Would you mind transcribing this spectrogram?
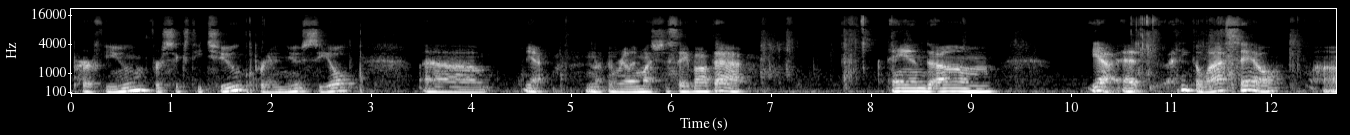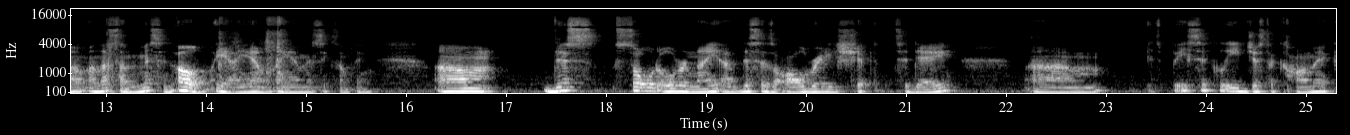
perfume for 62, brand new, sealed. Um, yeah, nothing really much to say about that. And um, yeah, at, I think the last sale, uh, unless I'm missing, oh yeah, I am, I am missing something. Um, this sold overnight. Uh, this is already shipped today. Um, it's basically just a comic.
